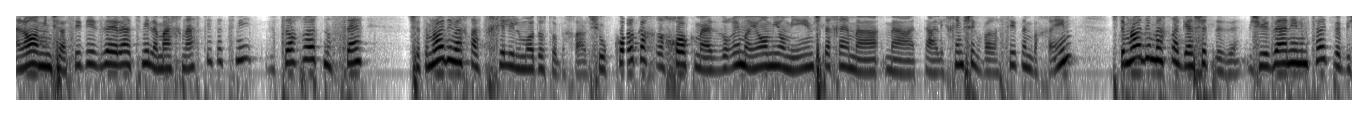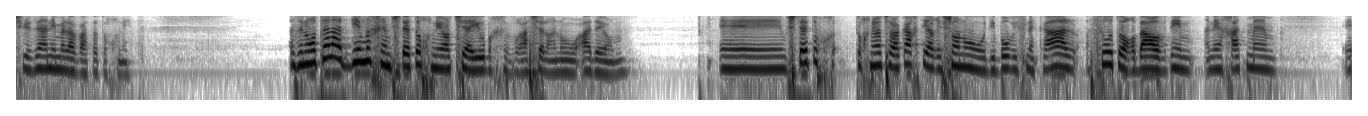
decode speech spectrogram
אני לא מאמין שעשיתי את זה לעצמי, למה הכנסתי את עצמי, זה צריך להיות נושא שאתם לא יודעים איך להתחיל ללמוד אותו בכלל, שהוא כל כך רחוק מהאזורים היומיומיים שלכם, מה, מהתהליכים שכבר עשיתם בחיים, שאתם לא יודעים איך לגשת לזה. בשביל זה אני נמצאת ובשביל זה אני מלווה את התוכנית. אז אני רוצה להדגים לכם שתי תוכניות שהיו בחברה שלנו עד היום. אה, שתי תוכניות שלקחתי, הראשון הוא דיבור בפני קהל, עשו אותו ארבעה עובדים, אני אחת מהם. אה,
